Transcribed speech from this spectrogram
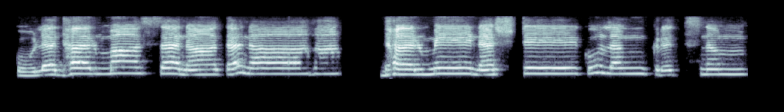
कुलधर्माः सनातनाः धर्मे नष्टे कुलं कृत्स्नम्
